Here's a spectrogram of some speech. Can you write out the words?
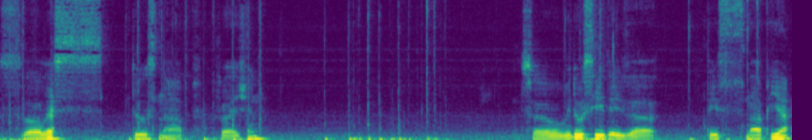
So let's do snap version so we do see there's a this snap here.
